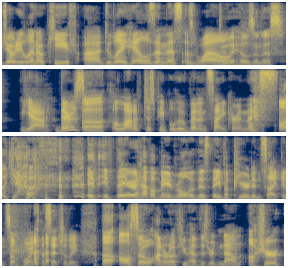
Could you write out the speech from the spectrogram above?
Jodie Lynn O'Keefe, uh, Dule Hill's in this as well. The hills in this? Yeah, there's Uh, a lot of just people who've been in Psych are in this. Uh, yeah. if if they have a main role in this, they've appeared in Psych at some point, essentially. Uh, also, I don't know if you have this written down. Usher,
